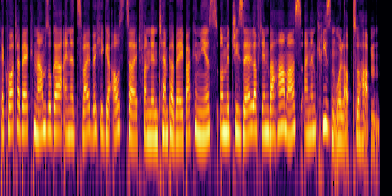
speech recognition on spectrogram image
Der Quarterback nahm sogar eine zweiwöchige Auszeit von den Tampa Bay Buccaneers, um mit Giselle auf den Bahamas einen Krisenurlaub zu haben.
